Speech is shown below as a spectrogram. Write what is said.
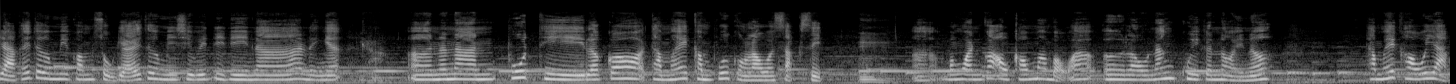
อยากให้เธอมีความสุขอยากให้เธอมีชีวิตดีๆ นะอะไรเงี้ยค่ะอ่านานๆพูดทีแล้วก็ทำให้คำพูดของเราอะศักดิ์สิทธิ์อืมอ่าบางวันก็เอาเขามาบอกว่า เออเรานั่งคุยกันหน่อยเนาะทำให้เขาอยาก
